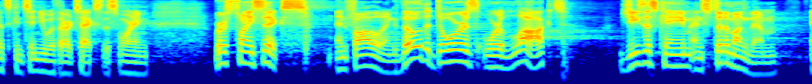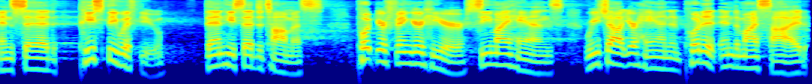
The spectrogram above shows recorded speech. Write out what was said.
Let's continue with our text this morning. Verse 26 and following. Though the doors were locked, Jesus came and stood among them and said, Peace be with you. Then he said to Thomas, Put your finger here, see my hands, reach out your hand and put it into my side.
